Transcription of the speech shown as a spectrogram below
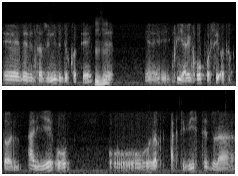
des États-Unis des deux côtés. Mhm. Et, puis il y a les groupes aussi autochtones alliés aux, aux aux activistes de la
